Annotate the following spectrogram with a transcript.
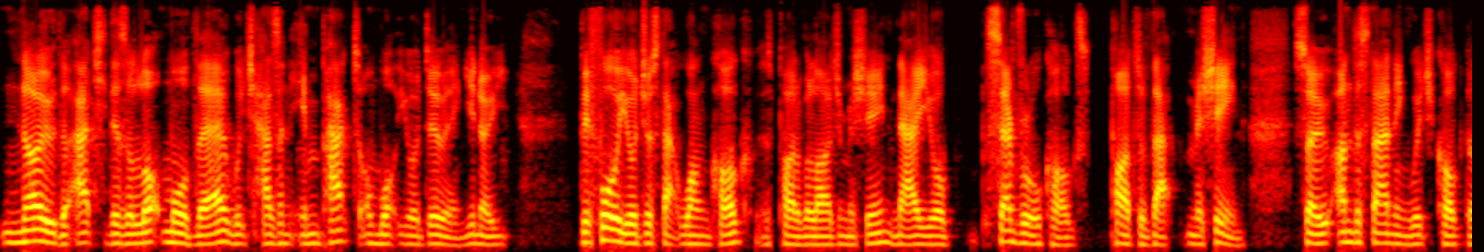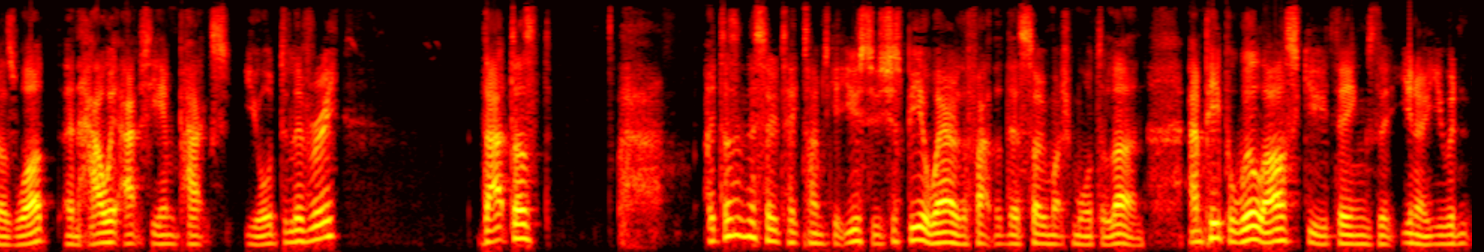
know that actually there's a lot more there which has an impact on what you're doing. You know, before you're just that one cog as part of a larger machine. Now you're several cogs part of that machine. So understanding which cog does what and how it actually impacts your delivery, that does it doesn't necessarily take time to get used to. It's just be aware of the fact that there's so much more to learn, and people will ask you things that you know you wouldn't,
